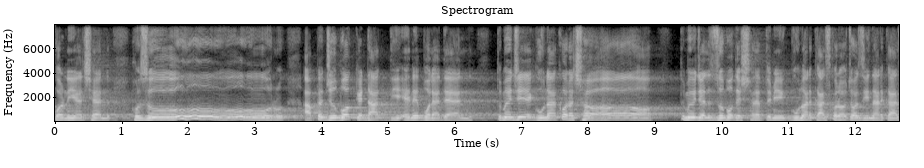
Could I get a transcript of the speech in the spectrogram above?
করে নিয়েছেন। হুজুর, আপনি যুবককে ডাক দিয়ে এনে বলে দেন, তুমি যে গুণা করেছ তুমি ওই যে যুবদের সাথে তুমি গুনার কাজ করেছ, জিনার কাজ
